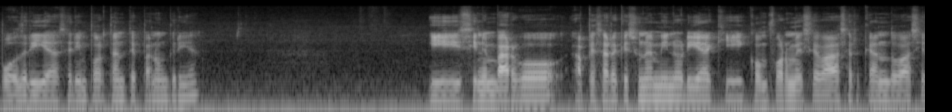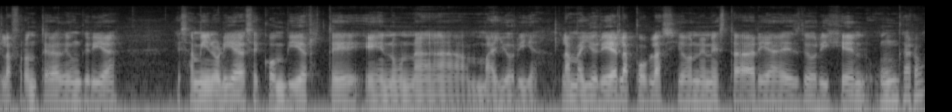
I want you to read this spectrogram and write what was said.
podría ser importante para Hungría. Y sin embargo, a pesar de que es una minoría aquí, conforme se va acercando hacia la frontera de Hungría, esa minoría se convierte en una mayoría. La mayoría de la población en esta área es de origen húngaro,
